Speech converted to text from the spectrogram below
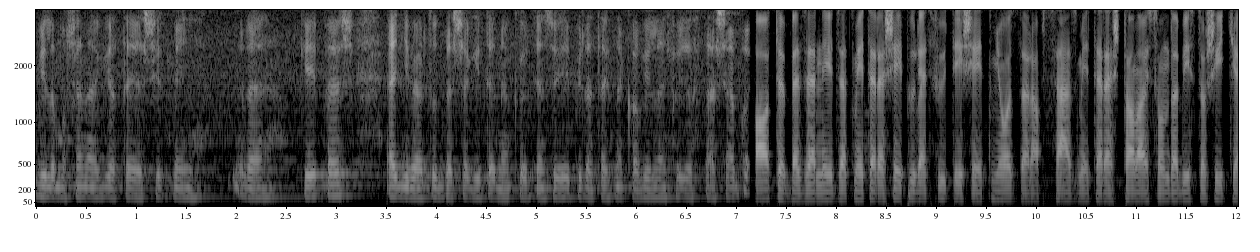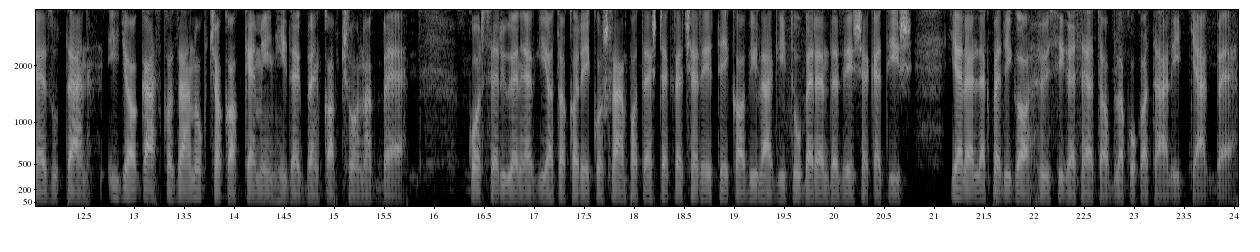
villamos energia teljesítményre képes, ennyivel tud besegíteni a környező épületeknek a villanyfogyasztásában. A több ezer négyzetméteres épület fűtését 8 darab 100 méteres talajszonda biztosítja ezután, így a gázkazánok csak a kemény hidegben kapcsolnak be. Korszerű energiatakarékos lámpatestekre cserélték a világító berendezéseket is, jelenleg pedig a hőszigetelt ablakokat állítják be.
